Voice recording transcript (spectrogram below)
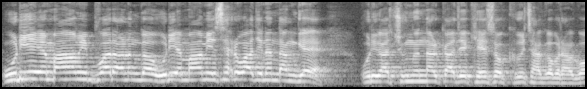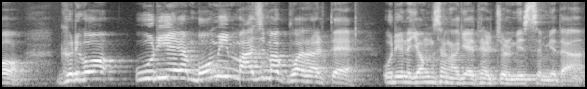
우리의 마음이 부활하는 거, 우리의 마음이 새로워지는 단계. 우리가 죽는 날까지 계속 그 작업을 하고 그리고 우리의 몸이 마지막 부활할 때 우리는 영생하게 될 줄 믿습니다.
